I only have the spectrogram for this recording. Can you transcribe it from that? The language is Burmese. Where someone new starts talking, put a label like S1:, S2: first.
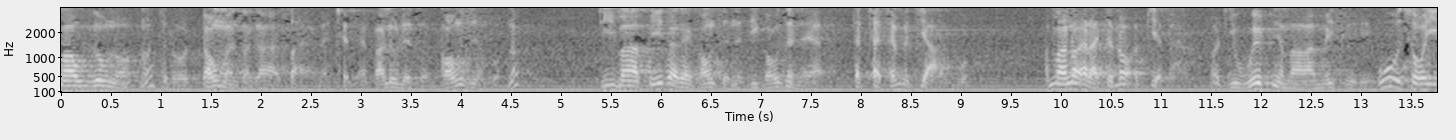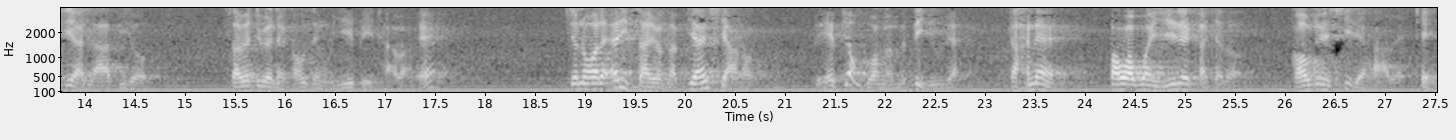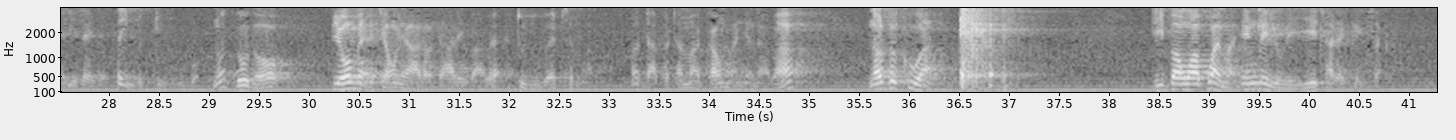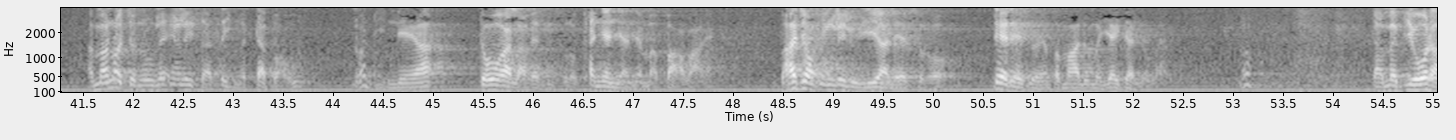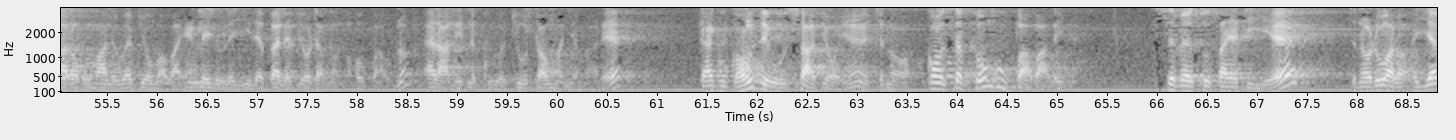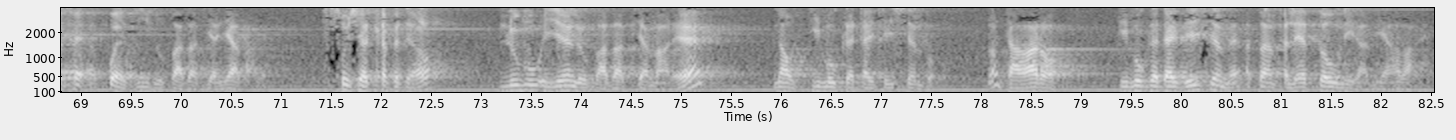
S1: မအဆုံးတော့နော်ကျွန်တော်တောင်းပန်စကားအစရမယ်ထင်တယ်ဘာလို့လဲဆိုတော့ခေါင်းစဉ်ပေါ့နော်ဒီမှာပေးထားတဲ့ခေါင်းစဉ်နဲ့ဒီခေါင်းစဉ်နဲ့တထက်တည်းမကြဘူးပေါ့အမှန်တော့အဲ့ဒါကျွန်တော်အပြစ်ပါနော်ဒီ wave မြန်မာကမိတ်ဆွေတွေဦးအစောကြီးတွေကလာပြီးတော့စာရွက်တရွက်နဲ့ခေါင်းစဉ်ကိုရေးပေးထားပါတယ်ကျွန်တော်ကလည်းအဲ့ဒီစာရွက်ကပြန်ရှာတော့ဘယ်ပြောက်သွားမှမသိဘူးဗျဒါနဲ့ PowerPoint ရေးတဲ့ခါကျတော့ခေါင်းထဲရှိတဲ့ဟာပဲထည့်ရေးလိုက်တော့တိတ်မတူဘူးပေါ့နော်သို့တော့ ပြောမဲ့အကြောင်းအရာတော့ဒါတွေပါပဲအတူတူပဲဖြစ်မှာပါနော်ဒါပထမကောင်းမှညနာပါနောက်တစ်ခုကဒီ PowerPoint မှာအင်္ဂလိပ်လိုတွေရေးထားတဲ့ကိစ္စအမှန်တော့ကျွန်တော်လည်းအင်္ဂလိပ်စာသိမတတ်ပါဘူးနော်ဒီနယ်ကတောကလာတဲ့လူဆိုတော့ခက်ညံ့ညံ့နဲ့မှပါပါတယ်ဘာကြောင့်အင်္ဂလိပ်လိုရေးရလဲဆိုတော့တဲ့တယ်ဆိုရင်ဗမာလိုမရိုက်တတ်လို့ပါနော် ဒါမဲ့ပြောတာတော့ဗမာလိုပဲပြောမှာပါအင်္ဂလိပ်လိုလည်းရေးလည်းပတ်လည်းပြောတတ်မှာမဟုတ်ပါဘူးနော်အဲ့ဒါလေးနှစ်ခုတော့ကြိုးတောင်းမှညပါတယ်ကဲကူခေါင်းစဉ်ကိုစပြောရင်ကျွန်တော် concept ၃ခုပါပါလိမ့်မယ် civil society ရဲ့ကျွန်တော်တို့ကတော့အရက်ဖက်အဖွဲ့အစည်းလို့ဘာသာပြန်ကြပါလေ social capital လူမှုအရင်းလို့ဘာသာပြန်ပါတယ်နောက် democratization ပေါ့နော်ဒါကတော့ democratization ပဲအပန်ဖလဲသုံးနေတာများပါတယ်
